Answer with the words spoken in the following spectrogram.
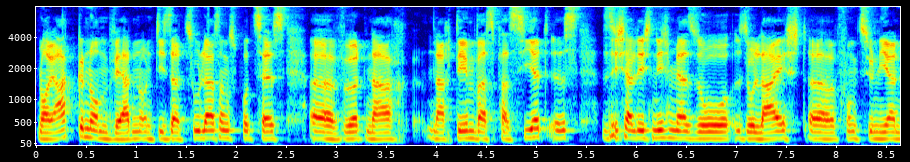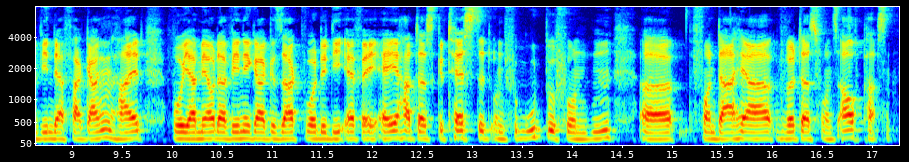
neu abgenommen werden und dieser Zulassungsprozess äh, wird nach, nach dem, was passiert ist, sicherlich nicht mehr so, so leicht äh, funktionieren wie in der Vergangenheit, wo ja mehr oder weniger gesagt wurde, die FAA hat das getestet und für gut befunden. Äh, von daher wird das für uns auch passen.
